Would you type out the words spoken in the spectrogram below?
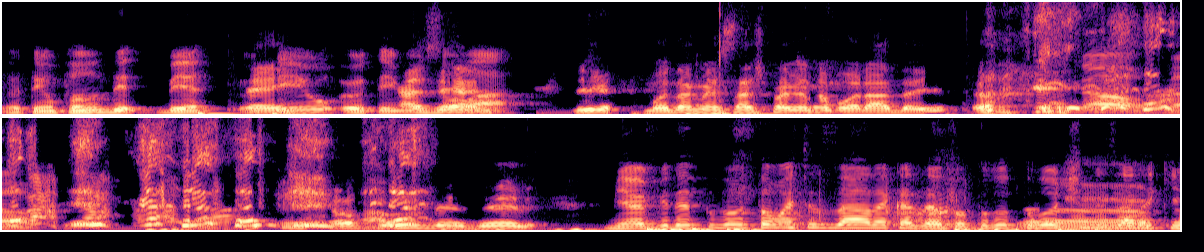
Eu tenho um plano de- B. Eu Tem? tenho, eu tenho celular. Liga, manda mensagem pra minha namorada aí. Não, não. É o plano B dele. Minha vida é tudo automatizada, Casé. Eu tô tudo, tudo Ah, otimizado aqui.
